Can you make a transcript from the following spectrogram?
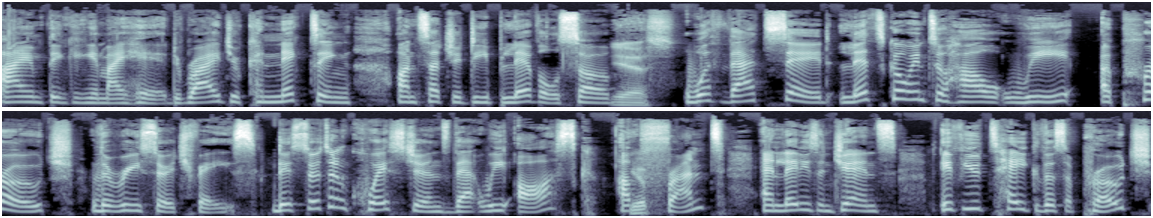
I am thinking in my head, right? You're connecting on such a deep level. So, Yes. with that said, let's go into how we approach the research phase. There's certain questions that we ask up Yep. front. And ladies and gents, if you take this approach,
